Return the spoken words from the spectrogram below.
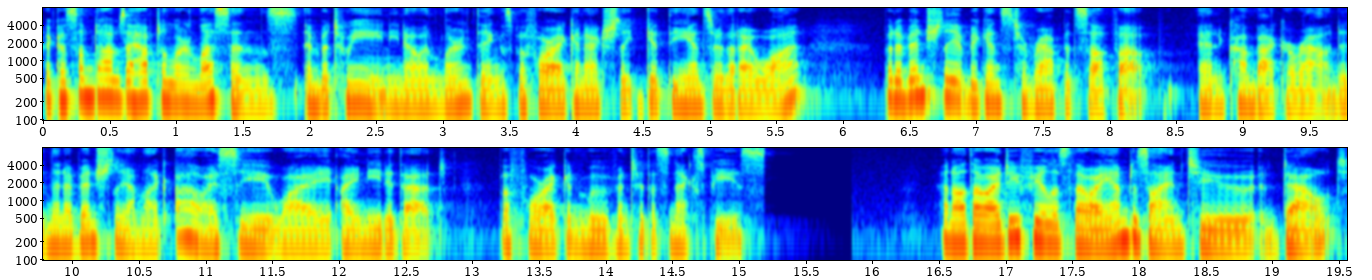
because sometimes I have to learn lessons in between, you know, and learn things before I can actually get the answer that I want but eventually it begins to wrap itself up and come back around. And then eventually I'm like, oh, I see why I needed that before I can move into this next piece. And although I do feel as though I am designed to doubt,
